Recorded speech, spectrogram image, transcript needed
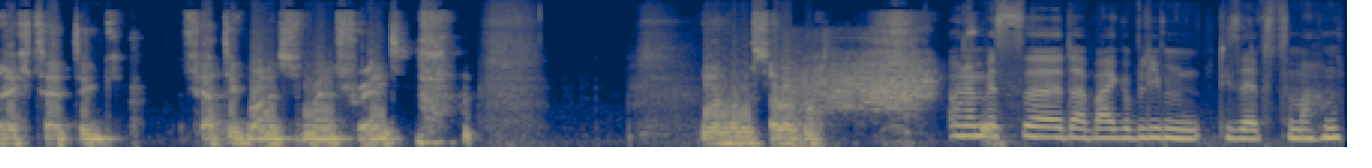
rechtzeitig fertig geworden ist von meinen Friends. und dann habe ich es selber gemacht. Und dann bist du dabei geblieben, die selbst zu machen.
